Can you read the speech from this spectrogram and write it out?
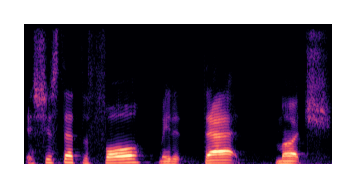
It's just that the fall made it that much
